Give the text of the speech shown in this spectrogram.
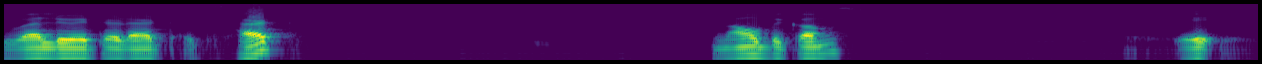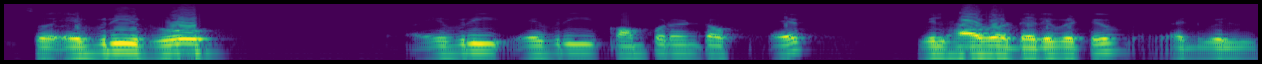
evaluated at x hat now becomes a, so every row every every component of f will have a derivative and will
